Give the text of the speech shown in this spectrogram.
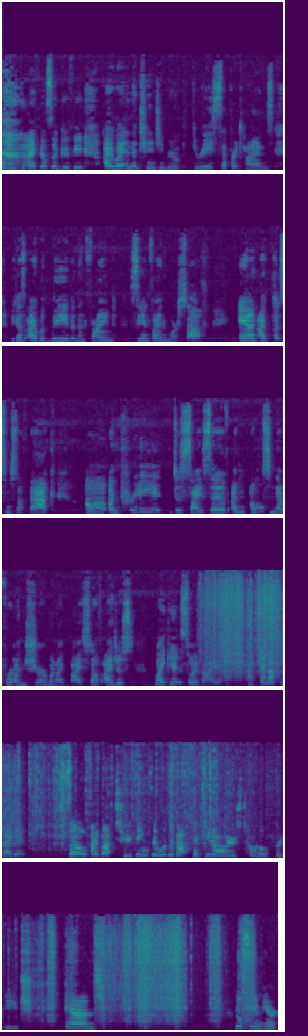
I feel so goofy. I went in the changing room three separate times because I would leave and then find, see and find more stuff. And I put some stuff back. Uh, I'm pretty decisive. I'm almost never unsure when I buy stuff. I just like it, so I buy it. And that's what I did. So I bought two things. It was about $50 total for each. And you'll see them here.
